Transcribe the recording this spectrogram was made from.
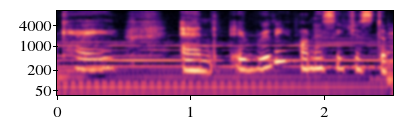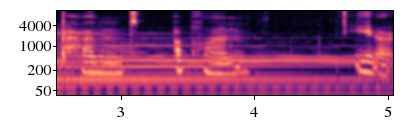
okay? And it really honestly just depends upon, you know,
